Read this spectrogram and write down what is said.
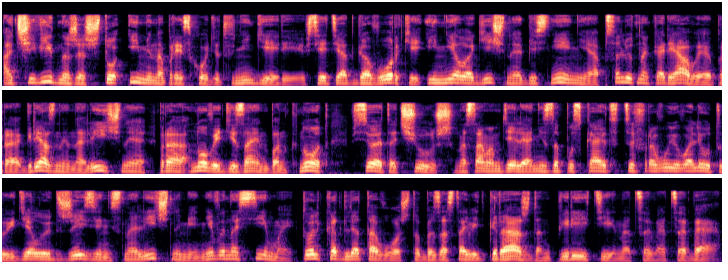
очевидно же, что именно происходит в Нигерии. Все эти отговорки и нелогичные объяснения, абсолютно корявые, про грязные наличные, про новый дизайн банкнот, все это чушь. На самом деле они запускают цифровую валюту и делают жизнь с наличными невыносимой только для того, чтобы заставить граждан перейти на ЦВЦБ.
